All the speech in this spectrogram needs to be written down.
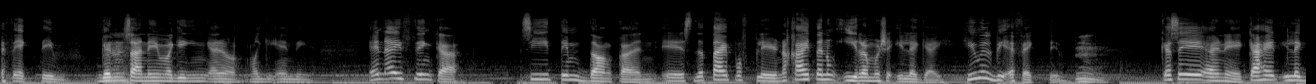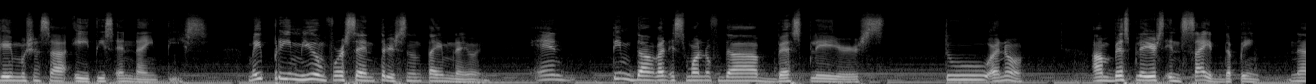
effective. Ganun Mm. sana yung magiging ano, magiging ending niya. And I think ah si Tim Duncan is the type of player na kahit anong era mo siya ilagay, he will be effective. Mm. Kasi ano eh, kahit ilagay mo siya sa 80s and 90s, may premium for centers nung time na yun. And Tim Duncan is one of the best players to ano, ang best players inside the paint na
